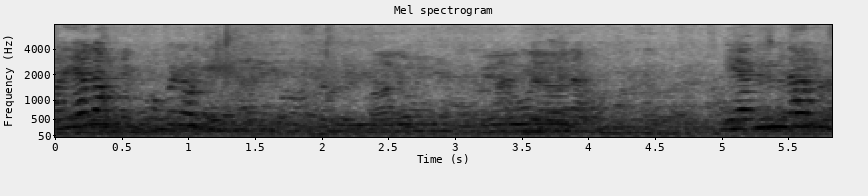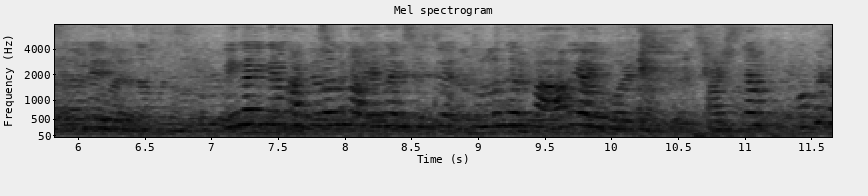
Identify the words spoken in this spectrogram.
അറിയാലോ ഒപ്പിട്ട് എന്താ നിങ്ങൾ ഇങ്ങനെ മറ്റുള്ളവർ പറയുന്നതനുസരിച്ച് തുള്ളുന്ന ഒരു പാവയായി പോയത്. കഷ്ടം. ഒപ്പിട്ട്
